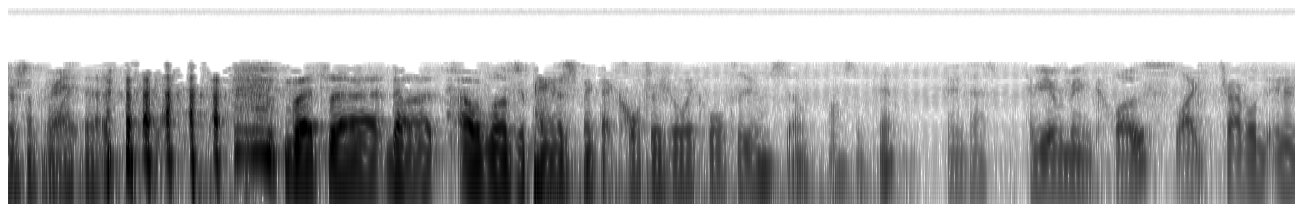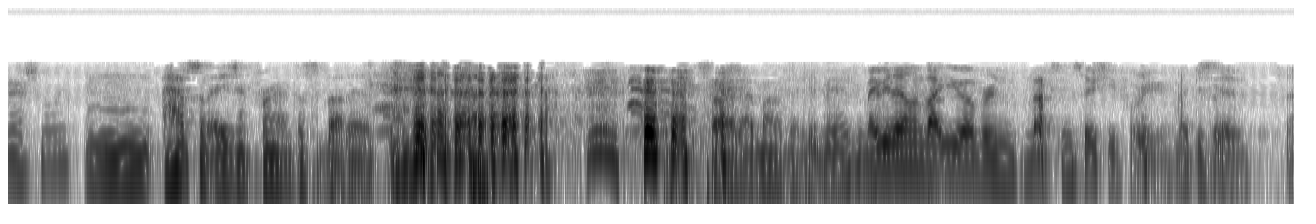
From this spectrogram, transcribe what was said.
or something Right. like that. but uh no, I I would love Japan. I just think that culture is really cool too. So Awesome. Yeah. Fantastic. Have you ever been close, like traveled internationally? Mm, I have some Asian friends. That's about it. Sorry, that might have been. Good man. Maybe they'll invite you over and make some sushi for you. Maybe so. Good. So,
